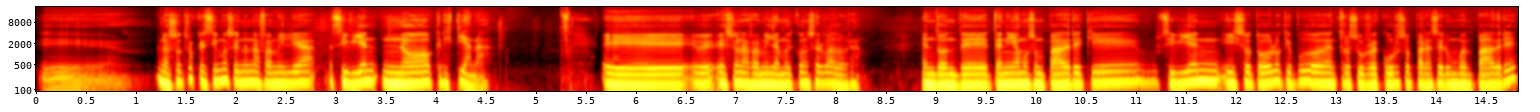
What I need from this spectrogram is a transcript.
eh, nosotros crecimos en una familia, si bien no cristiana, es una familia muy conservadora en donde teníamos un padre que, si bien hizo todo lo que pudo dentro de sus recursos para ser un buen padre,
